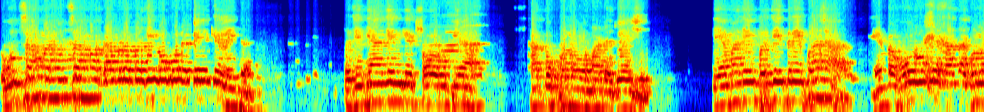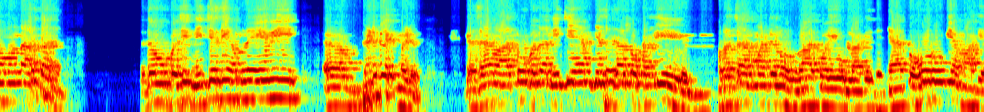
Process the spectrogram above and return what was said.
ઉત્સાહમાં ઉત્સાહમાં ગામડામાંથી લોકોને બેંકે લઈ જતા પછી ત્યાં જઈને કે સો રૂપિયા ખાતું ખોલાવવા માટે જોઈશે. તેમાંથી પચીસ ત્રીસ પાછા, એમ તો સો રૂપિયા ખાતા ખોલાવવાના હતા ને તો પછી નીચેથી અમને એવી ફીડબેક મળ્યો. કે સાહેબ, આ તો બધા નીચે એમ કે છે કે આ તો ખાલી પ્રચાર માટેનો વાત હોય એવું લાગે છે. ત્યાં તો સો રૂપિયા માંગે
